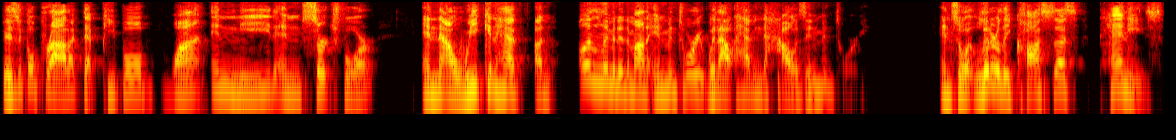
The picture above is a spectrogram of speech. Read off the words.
physical product that people want and need and search for. And now we can have an unlimited amount of inventory without having to house inventory. And so it literally costs us pennies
